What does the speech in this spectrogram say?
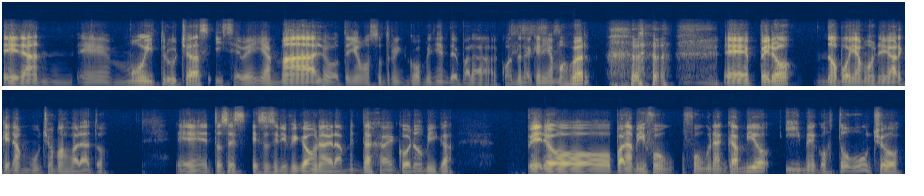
eran eh, muy truchas y se veían mal o teníamos otro inconveniente para cuando la queríamos ver, eh, pero no podíamos negar que era mucho más barato. Eh, entonces eso significaba una gran ventaja económica. Pero para mí fue un, fue un gran cambio y me costó mucho.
